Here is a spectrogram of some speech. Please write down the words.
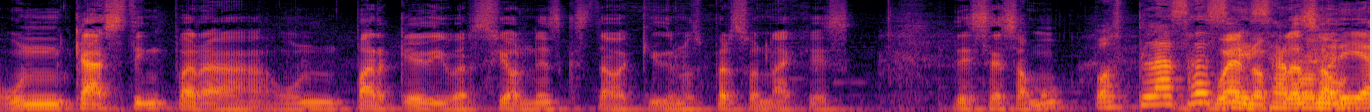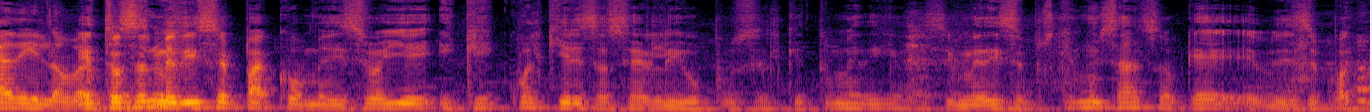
un casting para un parque de diversiones que estaba aquí de unos personajes de Sésamo. Pues Plaza Sésamo, Plaza- María, dilo, Entonces me dice Paco, me dice, oye, ¿y qué, cuál quieres hacer? Le digo, pues el que tú me digas. Y me dice, pues qué muy salsa, ¿o qué? Me dice Paco.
